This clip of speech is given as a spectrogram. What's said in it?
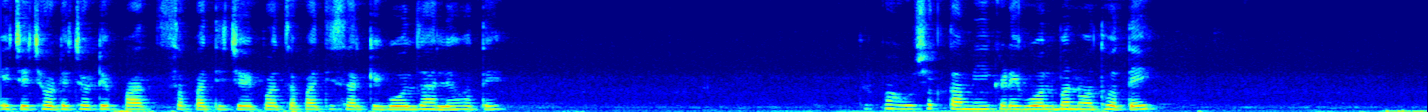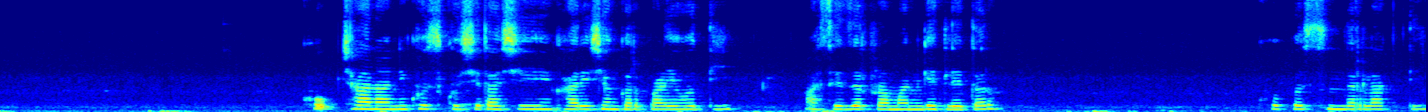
याचे छोटे छोटे पाच चपातीचे प चपातीसारखे गोल झाले होते. तर पाहू शकता मी इकडे गोल बनवत होते. खूप छान आणि खुसखुशीत अशी खारी शंकरपाळी होती. असे जर प्रमाण घेतले तर खूपच सुंदर लागते.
